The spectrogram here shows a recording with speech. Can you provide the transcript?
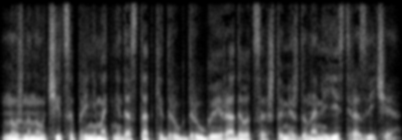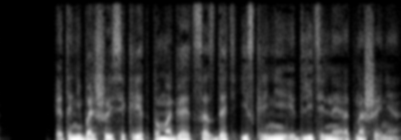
Нужно научиться принимать недостатки друг друга и радоваться, что между нами есть различия. Это небольшой секрет помогает создать искренние и длительные отношения.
